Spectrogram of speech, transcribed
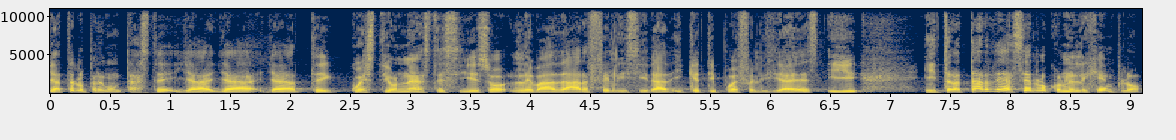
ya te lo preguntaste, ya, ya, ya te cuestionaste si eso le va a dar felicidad y qué tipo de felicidad es. Y, y tratar de hacerlo con el ejemplo.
